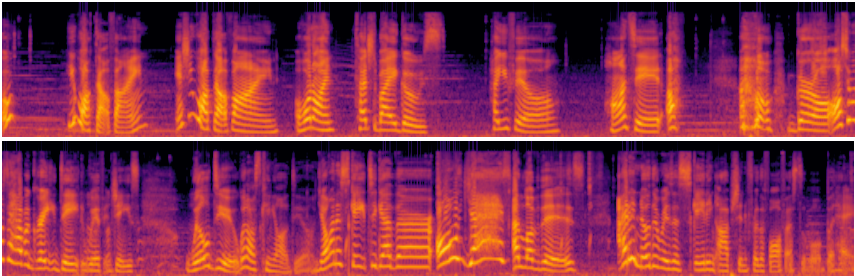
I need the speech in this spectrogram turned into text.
Oh, he walked out fine. And she walked out fine. Oh, hold on. Touched by a ghost. How you feel? Haunted. Oh. Oh, girl. All she wants to have a great date with Jayce. Will do. What else can y'all do? Y'all want to skate together? Oh, yes. I love this. I didn't know there was a skating option for the fall festival, but hey.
